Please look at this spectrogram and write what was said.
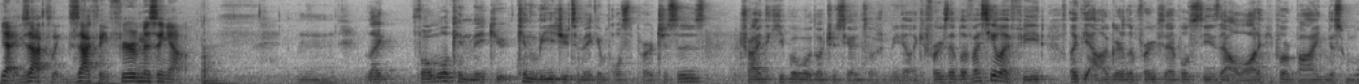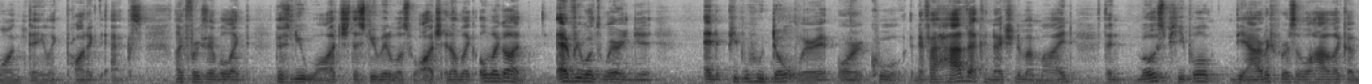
Yeah, exactly, exactly. Fear of missing out. Mm, like FOMO can make you can lead you to make impulsive purchases, trying to keep up with what you see on social media. Like for example, if I see my feed, like the algorithm, for example, sees that a lot of people are buying this one thing, like product X. Like for example, like this new watch, this new minimalist watch, and I'm like, oh my god, everyone's wearing it and people who don't wear it aren't cool. And if I have that connection in my mind, then most people, the average person, will have like a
